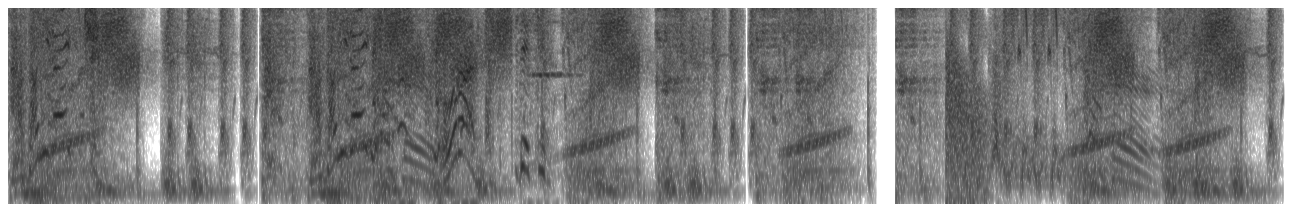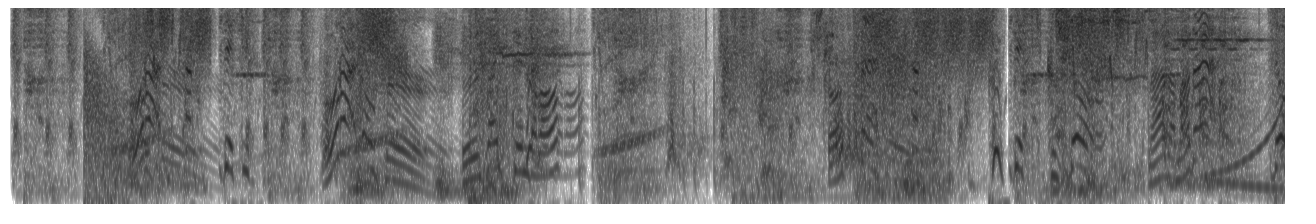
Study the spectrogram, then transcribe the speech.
畳畳ほら。できる.ほら。できる。ほら.うざいってんだろ。おって。できくどう？まだまだ。どう？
